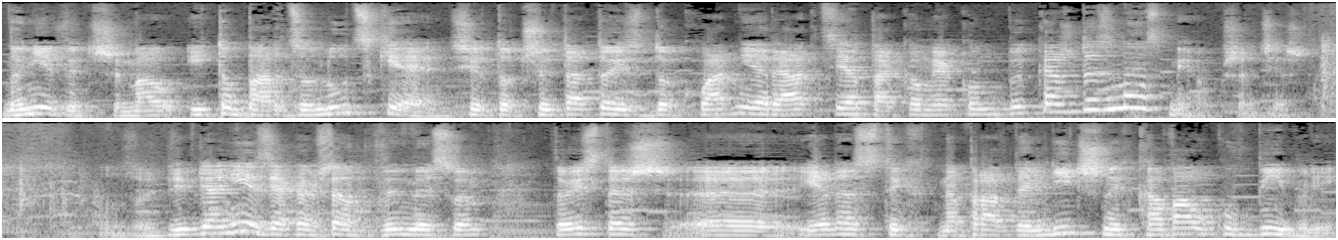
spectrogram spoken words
No nie wytrzymał i to bardzo ludzkie się to czyta, to jest dokładnie reakcja taką, jaką by każdy z nas miał przecież. Biblia nie jest jakimś tam wymysłem, to jest też e, jeden z tych naprawdę licznych kawałków Biblii.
